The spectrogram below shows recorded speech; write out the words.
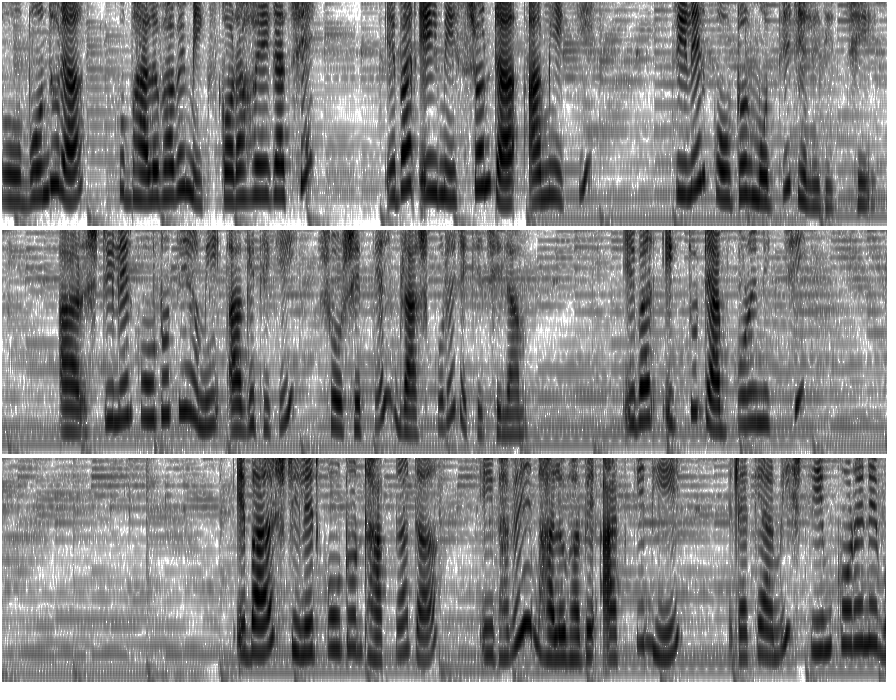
তো বন্ধুরা, খুব ভালোভাবে মিক্স করা হয়ে গেছে। এবার এই মিশ্রণটা আমি একটি স্টিলের কৌটোর মধ্যে ঢেলে দিচ্ছি। আর স্টিলের কৌটোতে আমি আগে থেকেই সর্ষের তেল ব্রাশ করে রেখেছিলাম। এবার একটু ট্যাপ করে নিচ্ছি। এবার স্টিলের কৌটোর ঢাকনাটা এইভাবে ভালোভাবে আটকে দিয়ে এটাকে আমি স্টিম করে নেব।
